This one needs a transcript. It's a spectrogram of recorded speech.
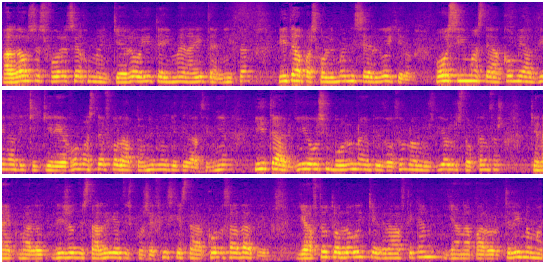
Αλλά όσες φορές έχουμε καιρό είτε ημέρα είτε νύχτα είτε απασχολημένοι σε εργόχειρο. Όσοι είμαστε ακόμη αδύνατοι και κυριευόμαστε εύκολα από τον ύπνο και τη ραθυμία, είτε αργοί όσοι μπορούν να επιδοθούν όλους δυο στο πένθος και να εκμαλωτίζονται στα λόγια της προσευχής και στα ακόλουθα δάκρυα. Γι' αυτό το λόγο και γράφτηκαν για να παροτρύνουμε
